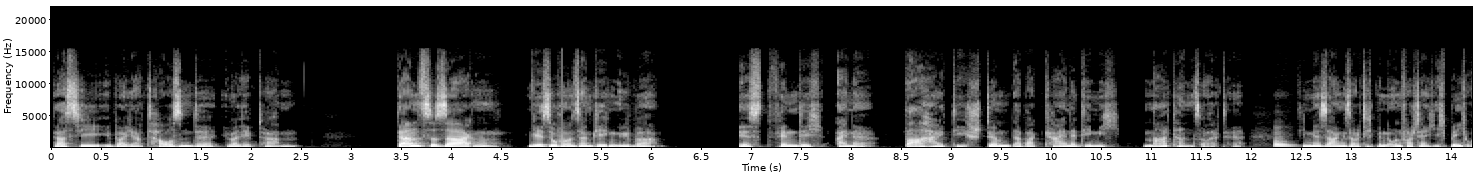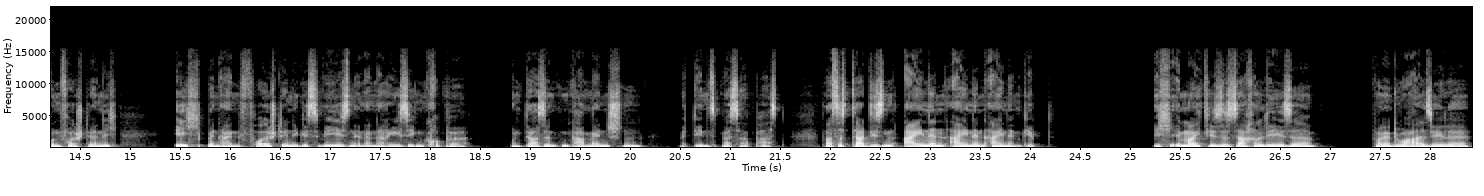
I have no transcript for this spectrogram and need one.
dass sie über Jahrtausende überlebt haben. Dann zu sagen, wir suchen unseren Gegenüber, ist, finde ich, eine Wahrheit, die stimmt, aber keine, die mich martern sollte, Mhm. die mir sagen sollte, ich bin unvollständig. Ich bin nicht unvollständig. Ich bin ein vollständiges Wesen in einer riesigen Gruppe. Und da sind ein paar Menschen, mit denen es besser passt. Dass es da diesen einen, einen, einen gibt. Ich immer ich diese Sachen lese von der Dualseele,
